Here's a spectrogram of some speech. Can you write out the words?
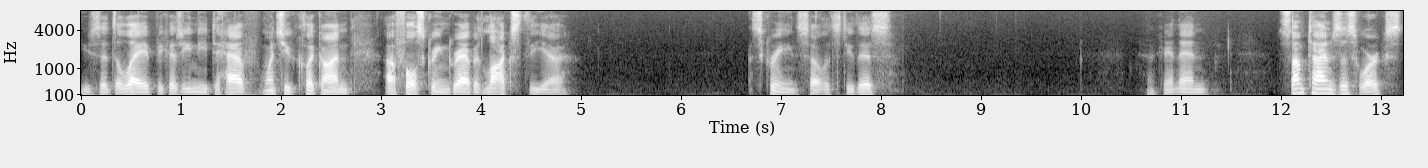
Use the delay because you need to have, once you click on a full screen grab, it locks the uh, screen. So let's do this. Okay, and then sometimes this works.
